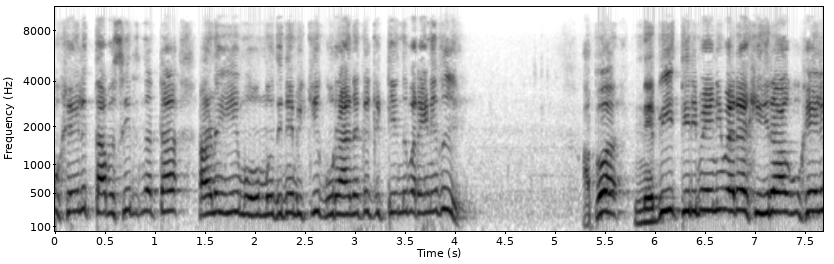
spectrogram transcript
ഗുഹയിൽ തപസിരുന്നിട്ട ആണ് ഈ മുഹമ്മദ് നബിക്ക് ഖുറാനൊക്കെ കിട്ടിയെന്ന് പറയണത്. അപ്പോൾ നബി തിരുമേനി വരെ ഹീരാ ഗുഹയിൽ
